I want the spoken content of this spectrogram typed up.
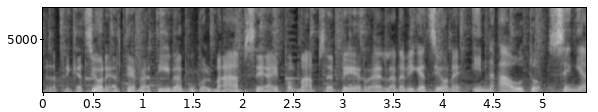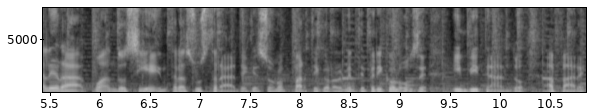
l'applicazione alternativa a Google Maps e Apple Maps per la navigazione in auto, segnalerà quando si entra su strade che sono particolarmente pericolose, invitando a fare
